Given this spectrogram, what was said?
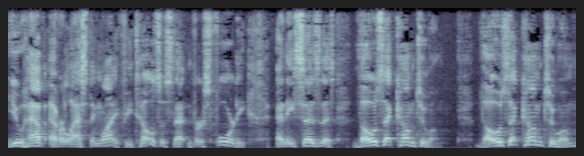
you have everlasting life. He tells us that in verse 40. And he says this those that come to him, those that come to him,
